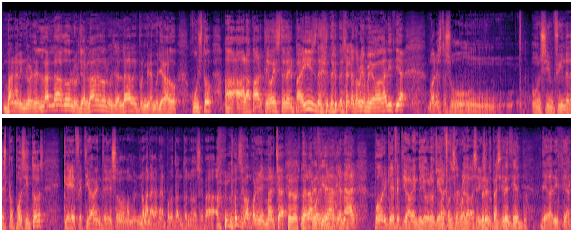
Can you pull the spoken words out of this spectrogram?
van a venir los de al lado, los de al lado, los de al lado, y pues mira, hemos llegado justo a, a la parte oeste del país, desde, Cataluña hemos llegado a Galicia. Bueno, esto es un, un sinfín de despropósitos que efectivamente eso vamos, no van a ganar, por lo tanto no se va, no se va a poner en marcha Pero de la Policía. Nacional porque efectivamente yo creo que Alfonso Rueda va a seguir pero siendo presidente creciendo. de Galicia.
